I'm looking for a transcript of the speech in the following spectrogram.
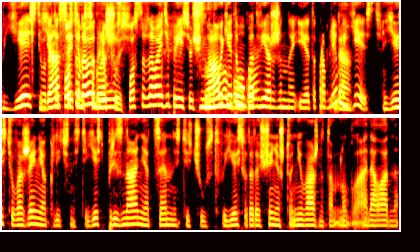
есть вот Я этим пострадовой блюз, пострадовая депрессия, очень Слава многие этому богу. подвержены, и эта проблема Да. есть. Есть уважение к личности, есть признание ценности чувств, есть вот это ощущение, что неважно там, ну, да ладно.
